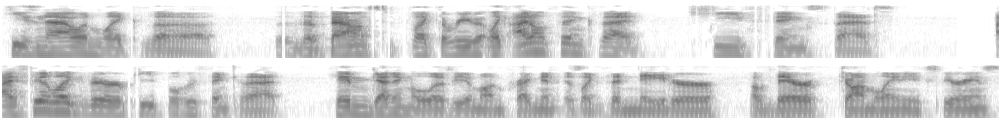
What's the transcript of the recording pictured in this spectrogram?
he's now in like the the bounce like the rebound. Like I don't think that he thinks that. I feel like there are people who think that him getting Olivia Munn pregnant is like the nadir of their John Mulaney experience.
